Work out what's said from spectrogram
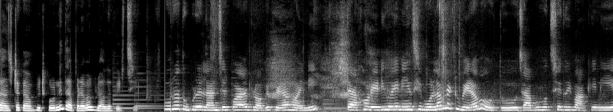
লাঞ্চটা কমপ্লিট করে নিই, তারপর আবার ব্লগে ফিরছি। পুরো দুপুরে লাঞ্চের পর আর ব্লগে ফেরা হয়নি। তো এখন রেডি হয়ে নিয়েছি, বললাম না একটু বেরাবো? তো যাব হচ্ছে দুই মাকে নিয়ে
